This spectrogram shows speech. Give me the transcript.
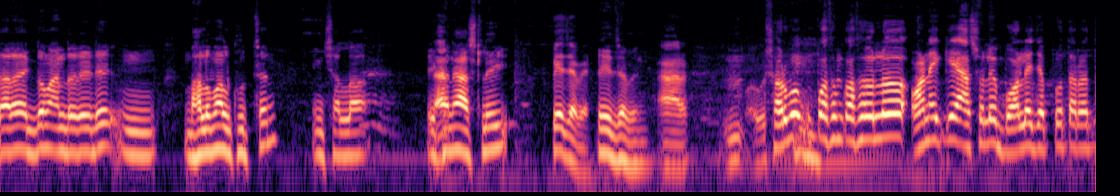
যারা একদম আন্ডার রেডে ভালো মাল খুঁজছেন ইনশাল্লাহ এখানে আসলেই পেয়ে যাবে পেয়ে যাবেন। আর সর্বপ্রথম কথা হলো অনেকে আসলে বলে যে প্রতারিত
